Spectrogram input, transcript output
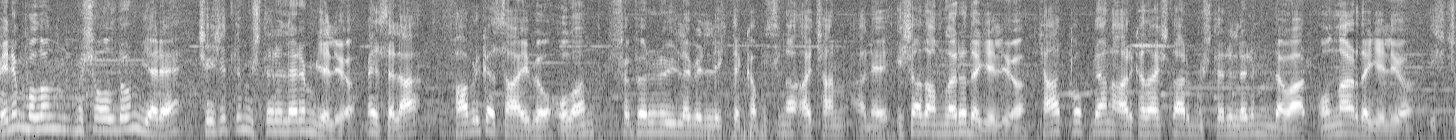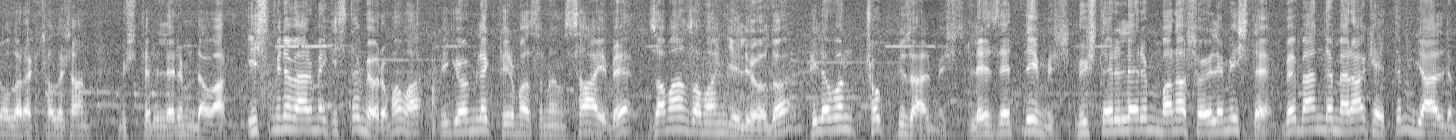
Benim bulunmuş olduğum yere çeşitli müşterilerim geliyor. Mesela fabrika sahibi olan şoförüyle birlikte kapısını açan hani iş adamları da geliyor. Kağıt toplayan arkadaşlar, müşterilerim de var. Onlar da geliyor. İşçi olarak çalışan müşterilerim de var. İsmini vermek istemiyorum ama bir gömlek firmasının sahibi zaman zaman geliyordu. Pilavın çok güzelmiş, lezzetliymiş. Müşterilerim bana söylemişti ve ben de merak ettim geldim.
